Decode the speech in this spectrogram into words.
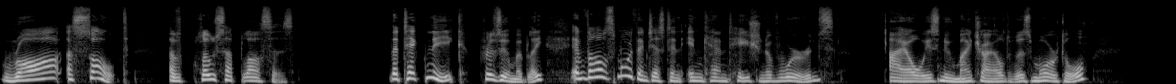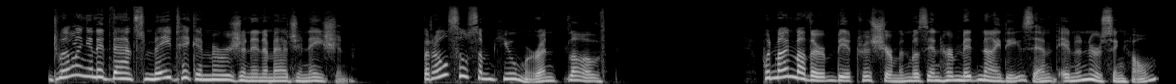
raw assault of close up losses. The technique, presumably, involves more than just an incantation of words. I always knew my child was mortal. Dwelling in advance may take immersion in imagination, but also some humor and love. When my mother, Beatrice Sherman, was in her mid 90s and in a nursing home,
